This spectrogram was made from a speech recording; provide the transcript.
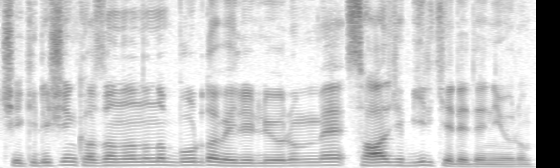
Çekilişin kazananını burada belirliyorum ve sadece bir kere deniyorum.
